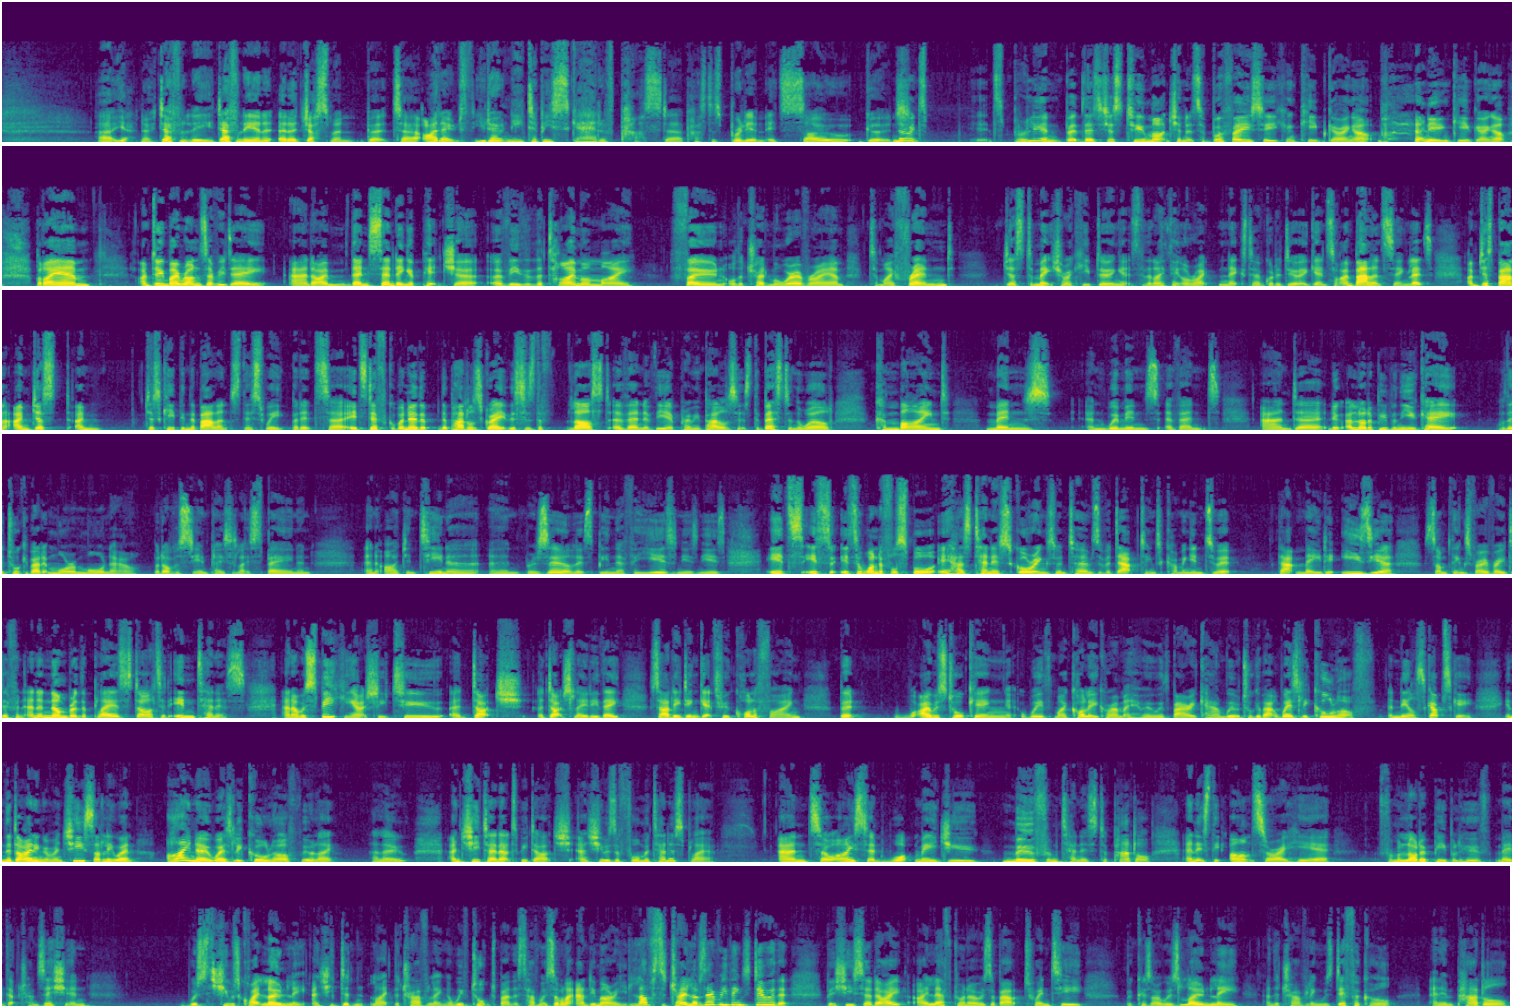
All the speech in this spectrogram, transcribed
Uh, yeah, no, definitely, definitely an, an adjustment. But uh, I don't. You don't need to be scared of pasta. Pasta's brilliant. It's so good. No, it's it's brilliant, but there's just too much, and it's a buffet, so you can keep going up, and you can keep going up. But I am, I'm doing my runs every day, and I'm then sending a picture of either the time on my phone or the treadmill, wherever I am, to my friend, just to make sure I keep doing it. So then I think, all right, next day I've got to do it again. So I'm balancing. Let's. I'm just. Bal- I'm just. I'm just keeping the balance this week, but it's uh, it's difficult. But no, the the padel's great. This is the last event of the year, Premier Padels. It's the best in the world, combined men's and women's event. And uh, look, a lot of people in the UK, well, they're talking about it more and more now. But obviously, in places like Spain and and Argentina and Brazil, it's been there for years and years and years. It's it's it's a wonderful sport. It has tennis scoring, so in terms of adapting to coming into it that made it easier. Some things very, very different. And a number of the players started in tennis. And I was speaking actually to a Dutch a Dutch lady. They sadly didn't get through qualifying, but I was talking with my colleague, who I'm here with Barry Cowan. We were talking about Wesley Koolhof and Neal Skupski in the dining room, and she suddenly went, "I know Wesley Koolhof." We were like, "Hello," and she turned out to be Dutch, and she was a former tennis player. And so I said, What made you move from tennis to padel? And it's the answer I hear from a lot of people who've made that transition was she was quite lonely and she didn't like the travelling. And we've talked about this, haven't we? Someone like Andy Murray, he loves to travel, loves everything to do with it. But she said, I, I left when I was about 20 because I was lonely and the travelling was difficult. And in padel,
